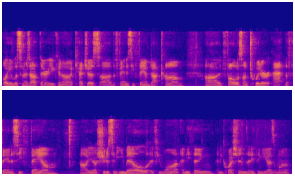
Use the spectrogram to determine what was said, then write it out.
all you listeners out there, you can uh, catch us uh, thefantasyfam.com. Uh, follow us on Twitter at thefantasyfam. Uh, you know, shoot us an email if you want anything, any questions, anything you guys want to,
